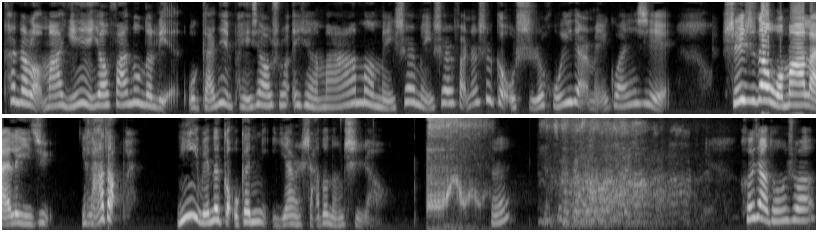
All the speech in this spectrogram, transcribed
看着老妈隐隐要发怒的脸，我赶紧陪笑说：‘哎呀，妈妈没事儿没事儿，反正是狗食，糊一点没关系。’谁知道我妈来了一句：‘你拉倒吧，你以为那狗跟你一样啥都能吃啊？’嗯。”何晓彤说，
